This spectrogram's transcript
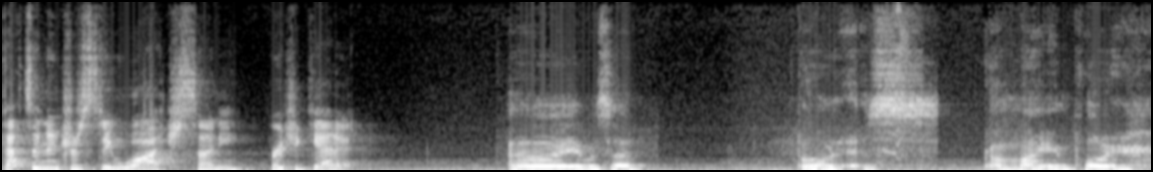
that's an interesting watch, Sonny. Where'd you get it? Uh, it was a bonus from my employer.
